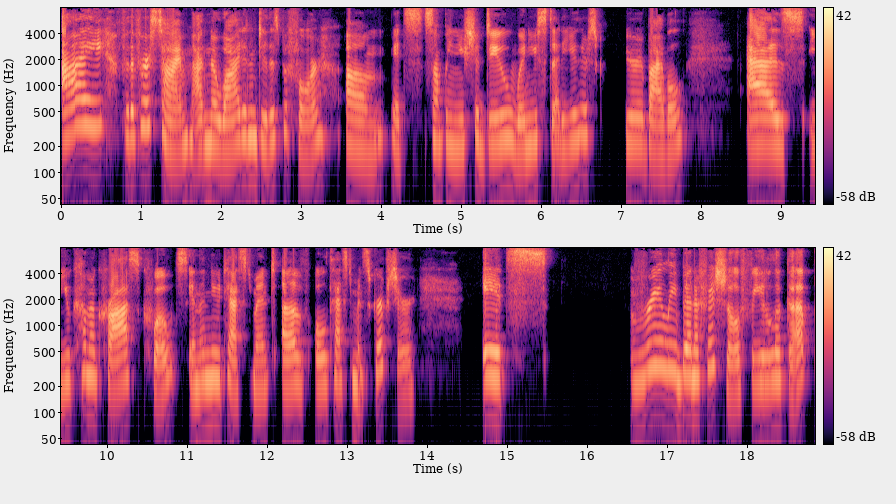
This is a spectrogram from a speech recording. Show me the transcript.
I, for the first time, I don't know why I didn't do this before. Um, it's something you should do when you study your, your Bible. As you come across quotes in the New Testament of Old Testament scripture, it's really beneficial for you to look up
